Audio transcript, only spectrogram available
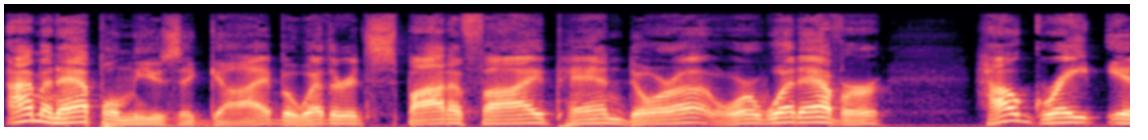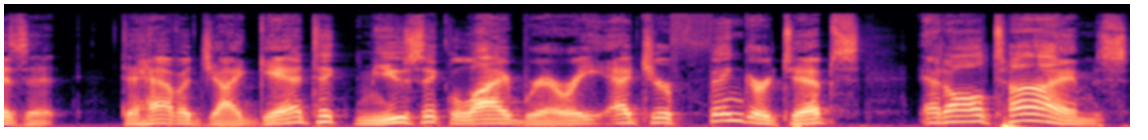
I'm an Apple Music guy, but whether it's Spotify, Pandora, or whatever, how great is it to have a gigantic music library at your fingertips at all times?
